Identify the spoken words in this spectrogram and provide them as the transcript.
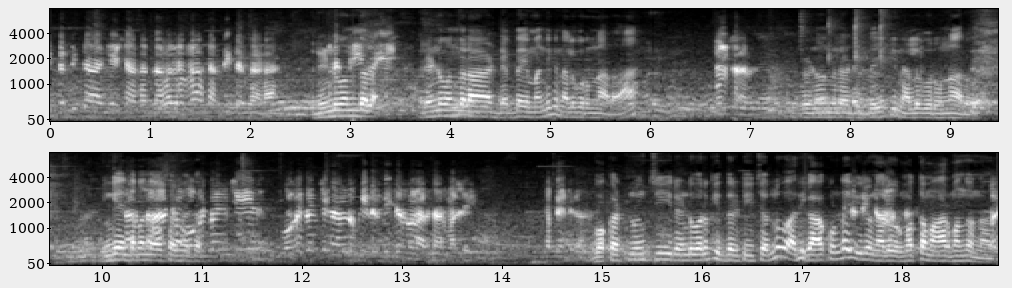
ఇద్దరు టీచర్ చేశాను సార్. నలుగురు ఉన్నారు సార్ కాడ రెండు వందల రెండు వందల డెబ్బై మందికి నలుగురు ఉన్నారా? సార్. రెండు వందల డెబ్బైకి నలుగురు ఉన్నారు. ఇంకా ఎంతమంది అవసరం? ఒకటి నుంచి ఒకటి నుంచి రెండుకి ఇద్దరు టీచర్లు ఉన్నారు సార్ మళ్ళీ. ఒకటి నుంచి రెండు వరకు ఇద్దరు టీచర్లు అది కాకుండా వీళ్ళు నలుగురు మొత్తం ఆరు మంది ఉన్నారు.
